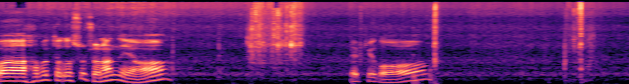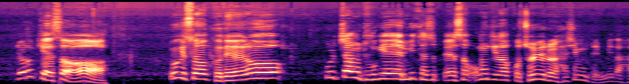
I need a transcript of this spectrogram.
와 화분도 억수 줘놨네요. 빼피고. 이렇게 해서 여기서 그대로 꿀장 두 개 밑에서 빼서 옮겨 갖고 조율을 하시면 됩니다.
